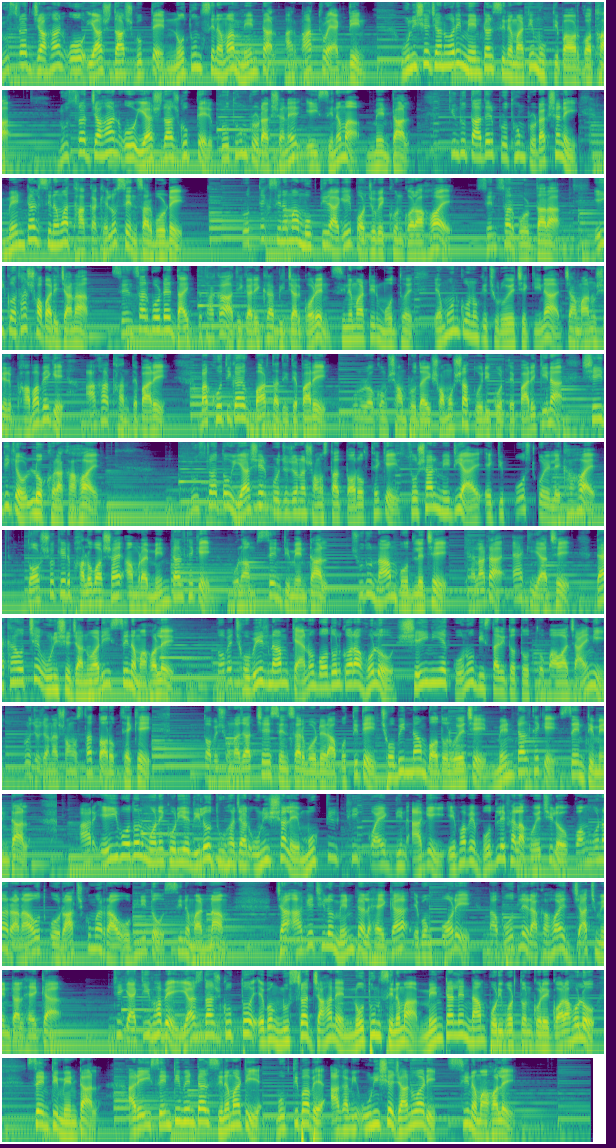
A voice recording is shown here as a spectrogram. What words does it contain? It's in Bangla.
নুসরাত জাহান ও ইয়াশ দাশগুপ্তের নতুন সিনেমা মেন্টাল আর মাত্র একদিন। উনিশে জানুয়ারি মেন্টাল সিনেমাটি মুক্তি পাওয়ার কথা। নুসরাত জাহান ও ইয়াশ দাশগুপ্তের প্রথম প্রোডাকশনের এই সিনেমা মেন্টাল। কিন্তু তাদের প্রথম প্রোডাকশনেই মেন্টাল সিনেমা ধাক্কা খেল সেন্সার বোর্ডে। প্রত্যেক সিনেমা মুক্তির আগেই পর্যবেক্ষণ করা হয় সেন্সর বোর্ড দ্বারা। এই কথা সবারই জানা। সেন্সর বোর্ডের দায়িত্বে থাকা আধিকারিকরা বিচার করেন সিনেমাটির মধ্যে এমন কোনো কিছু রয়েছে কিনা যা মানুষের ভাবাবেগে আঘাত হানতে পারে বা ক্ষতিকারক বার্তা দিতে পারে। কোনো রকম সাম্প্রদায়িক সমস্যা তৈরি করতে পারে কিনা সেই দিকেও লক্ষ্য রাখা হয়। নুসরাত ও ইয়াসের প্রযোজনা সংস্থার তরফ থেকে সোশ্যাল মিডিয়ায় একটি পোস্ট করে লেখা হয়, দর্শকের ভালোবাসায় আমরা মেন্টাল থেকে হলাম সেন্টিমেন্টাল। শুধু নাম বদলেছে, খেলাটা একই আছে। দেখা হচ্ছে উনিশে জানুয়ারি সিনেমা হলে। তবে ছবির নাম কেন বদল করা হলো, সেই নিয়ে কোনো বিস্তারিত তথ্য পাওয়া যায়নি প্রযোজনা সংস্থার তরফ থেকে। তবে শোনা যাচ্ছে, সেন্সর বোর্ডের আপত্তিতে ছবির নাম বদল হয়েছে মেন্টাল থেকে সেন্টিমেন্টাল। আর এই বদল মনে করিয়ে দিল দু হাজার উনিশ সালে মুক্তির ঠিক কয়েকদিন আগেই এভাবে বদলে ফেলা হয়েছিল কঙ্গনা রানাউত ও রাজকুমার রাও অভিনীত সিনেমার নাম। যা আগে ছিল মেন্টাল হ্যাকা এবং পরে তা বদলে রাখা হয় জাজমেন্টাল হ্যাকা ঠিক একইভাবে ইয়াস দাশগুপ্ত এবং নুসরাত জাহানের নতুন সিনেমা মেন্টালের নাম পরিবর্তন করে করা হলো সেন্টিমেন্টাল আর এই সেন্টিমেন্টাল সিনেমাটি মুক্তি পাবে আগামী উনিশে জানুয়ারি সিনেমা হলে।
